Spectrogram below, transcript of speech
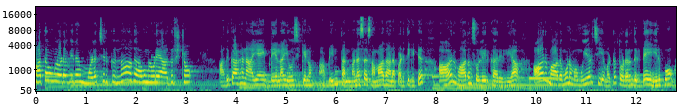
மற்றவங்களோட விதம் முளைச்சிருக்குன்னா அது அவங்களுடைய அதிர்ஷ்டம். அதுக்காக நான் ஏன் இப்படியெல்லாம் யோசிக்கணும் அப்படின்னு தன் மனசை சமாதானப்படுத்திக்கிட்டு ஆறு மாதம் சொல்லியிருக்காரு இல்லையா? ஆறு மாதமும் நம்ம முயற்சியை மட்டும் தொடர்ந்துக்கிட்டே இருப்போம்.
